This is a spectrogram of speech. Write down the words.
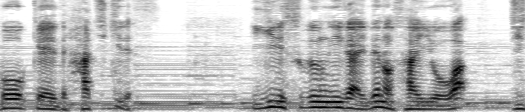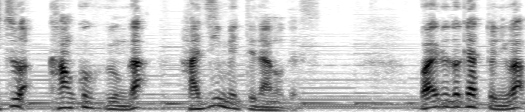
合計で8機です。イギリス軍以外での採用は、実は韓国軍が初めてなのです。ワイルドキャットには、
